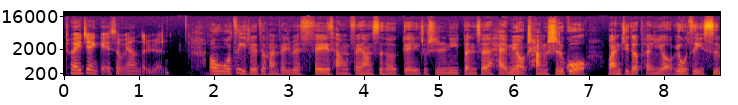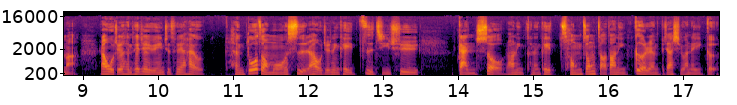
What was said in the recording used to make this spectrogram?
推荐给什么样的人？哦，我自己觉得这款飞机杯非常非常适合给就是你本身还没有尝试过玩具的朋友，因为我自己是嘛。然后我觉得很推荐的原因就是因为它有很多种模式，然后我觉得你可以自己去感受，然后你可能可以从中找到你个人比较喜欢的一个，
